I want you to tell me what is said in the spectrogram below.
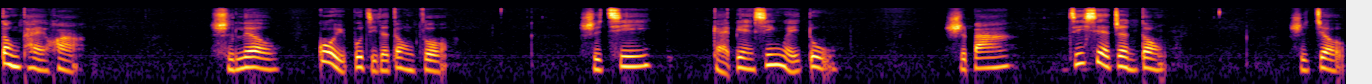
动态化，十六过与不及的动作，十七改变新维度，十八机械振动，十九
